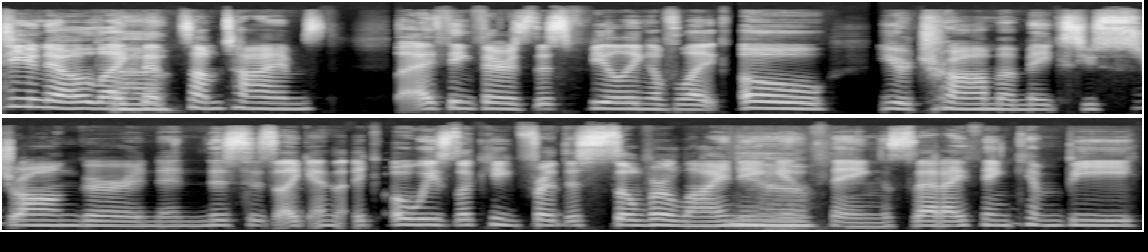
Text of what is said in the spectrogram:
Do you know like Uh. that sometimes I think there's this feeling of like, oh, your trauma makes you stronger and then this is like and like always looking for this silver lining Yeah. in things that I think can be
